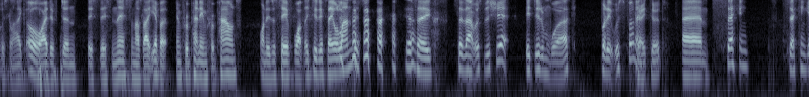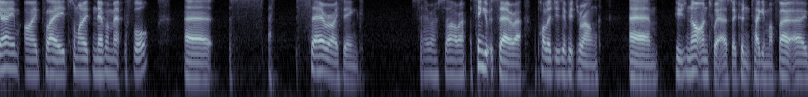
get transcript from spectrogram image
was like, "Oh, I'd have done this, this, and this," and I was like, "Yeah, but in for a penny, in for a pound." Wanted to see if what they did if they all landed. Yeah. So, so that was the shit. It didn't work, but it was funny. Okay, good. Um, second second game, I played someone I'd never met before. Uh, Sarah, I think. Sarah, Sarah. I think it was Sarah. Apologies if it's wrong. Um, who's not on Twitter, so I couldn't tag in my photo.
